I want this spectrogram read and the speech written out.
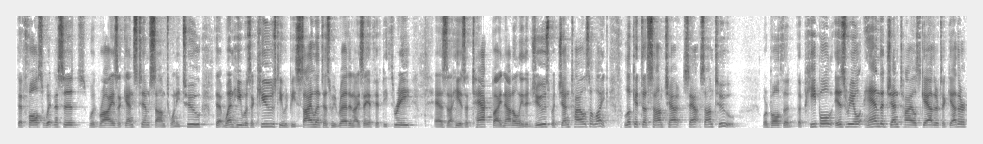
that false witnesses would rise against him, Psalm 22, that when he was accused, he would be silent, as we read in Isaiah 53, as uh, he is attacked by not only the Jews, but Gentiles alike. Look at uh, Psalm, Psalm 2 where both the, the people, Israel, and the Gentiles gather together,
